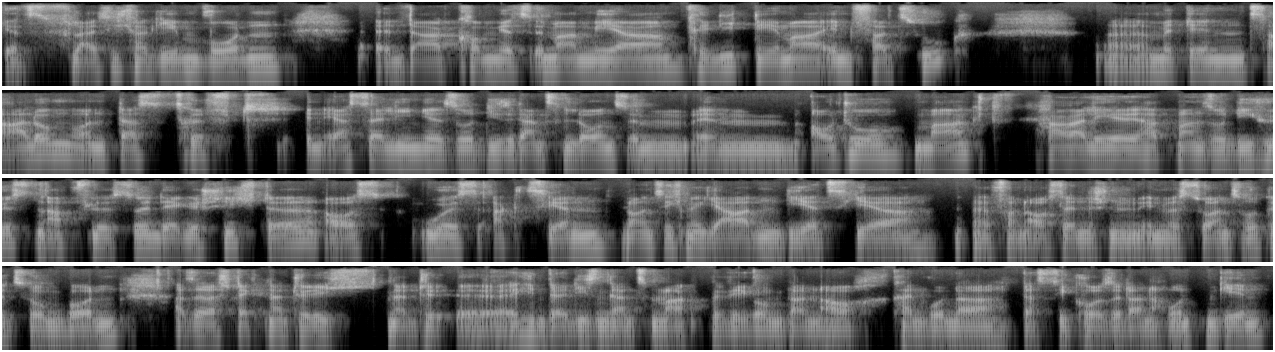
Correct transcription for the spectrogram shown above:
jetzt fleißig vergeben wurden, äh, da kommen jetzt immer mehr Kreditnehmer in Verzug äh, mit den Zahlungen und das trifft in erster Linie so diese ganzen Loans im, im Automarkt. Parallel hat man so die höchsten Abflüsse der Geschichte aus US-Aktien, 90 Milliarden, die jetzt hier äh, von ausländischen Investoren zurückgezogen wurden. Also das steckt natürlich äh, hinter diesen ganzen Marktbewegungen dann auch. Kein Wunder, dass die Kurse da nach unten gehen.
